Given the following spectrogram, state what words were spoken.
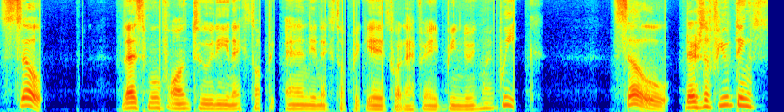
So, let's move on to the next topic. And the next topic is what have I been doing my week? So, there's a few things.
